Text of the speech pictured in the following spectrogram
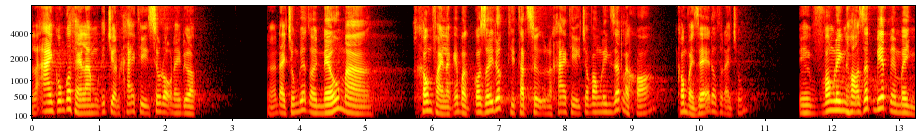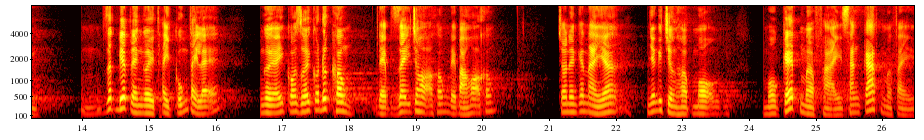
là ai cũng có thể làm cái chuyện khai thị siêu độ này được. Đại chúng biết rồi nếu mà không phải là cái bậc có giới đức thì thật sự là khai thị cho vong linh rất là khó không phải dễ đâu thưa đại chúng. Thì vong linh họ rất biết về mình rất biết về người thầy cúng thầy lễ. Người ấy có giới có đức không? Để dạy cho họ không? Để bảo họ không? Cho nên cái này á, những cái trường hợp mộ mộ kết mà phải sang cát mà phải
